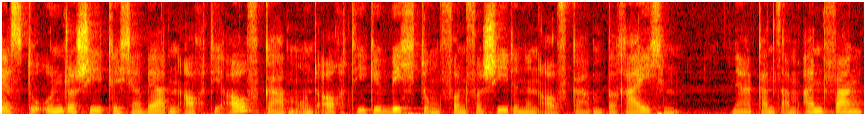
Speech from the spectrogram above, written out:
desto unterschiedlicher werden auch die Aufgaben und auch die Gewichtung von verschiedenen Aufgabenbereichen. Ja, ganz am Anfang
